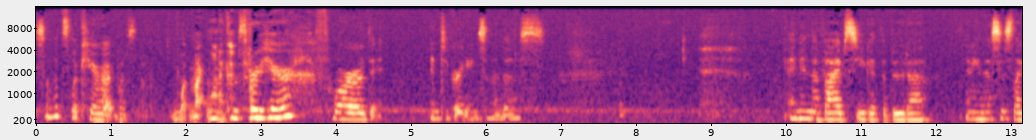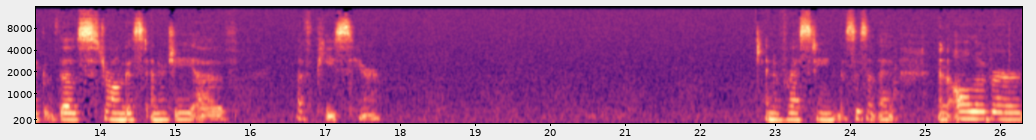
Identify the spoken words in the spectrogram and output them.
So let's look here at what's what might want to come through here for the integrating some of this. And in the vibes, you get the Buddha. I mean, this is like the strongest energy of, of peace here. And of resting. This isn't a, an all over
